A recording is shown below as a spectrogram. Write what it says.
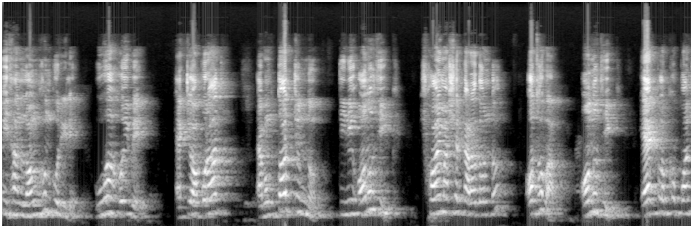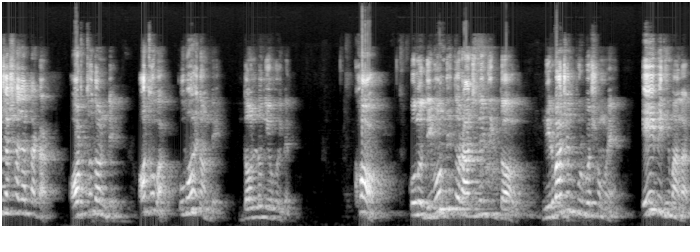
বিধান লঙ্ঘন করিলে উহা হইবে একটি অপরাধ এবং তজ্জন্য তিনি অনধিক ছয় মাসের কারাদণ্ড অথবা অনধিক এক লক্ষ পঞ্চাশ হাজার টাকার অর্থদণ্ডে অথবা উভয় দণ্ডে দণ্ডনীয় হইবেন। খ, কোন নিবন্ধিত রাজনৈতিক দল নির্বাচন পূর্ব সময়ে এই বিধিমালার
